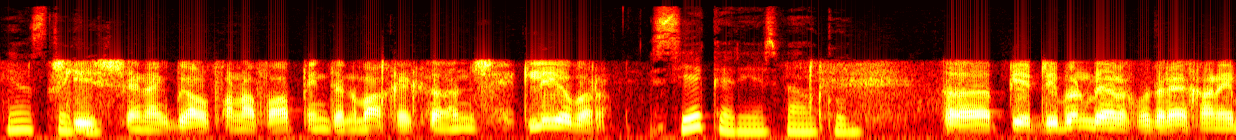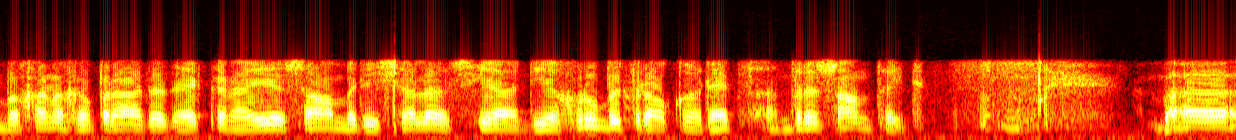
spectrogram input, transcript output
Ja, Skies en ek bel vanaf Appington mag ek insit lewer. Seker, jy is welkom. Uh Piet Liebenberg wat reg aan die begin gepraat het, ek en hy is saam met dieselfde CAD groep betrokke, net interessantheid. Uh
